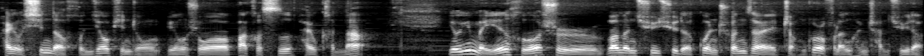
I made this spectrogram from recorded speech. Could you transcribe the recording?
还有新的混交品种，比如说巴克斯，还有肯纳。由于美因河是弯弯曲曲的贯穿在整个弗兰肯产区的，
